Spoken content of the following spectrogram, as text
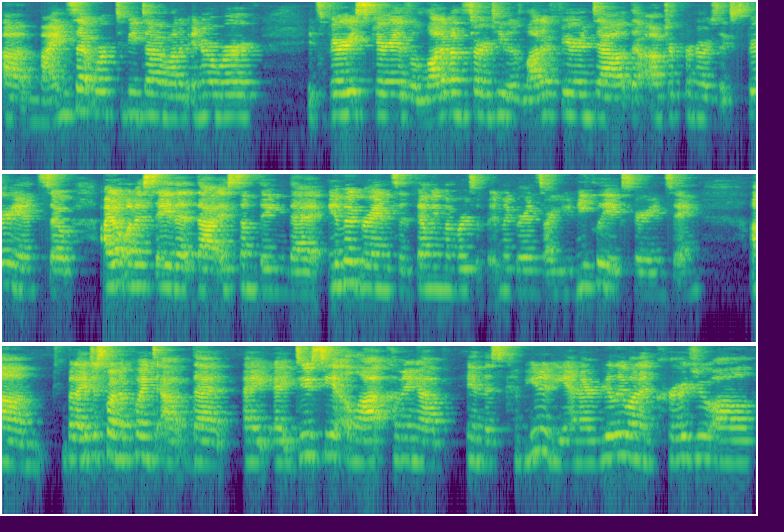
uh, mindset work to be done, a lot of inner work. It's very scary. There's a lot of uncertainty. There's a lot of fear and doubt that entrepreneurs experience. So I don't want to say that that is something that immigrants and family members of immigrants are uniquely experiencing. Um, but I just want to point out that I, I do see a lot coming up in this community. And I really want to encourage you all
